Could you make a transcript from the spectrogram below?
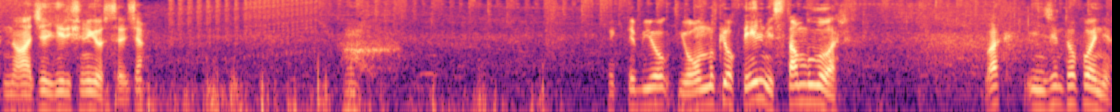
Şimdi acil girişini göstereceğim. Oh. Pek de bir yo- yoğunluk yok değil mi? İstanbullu var. Bak incin top oynuyor.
